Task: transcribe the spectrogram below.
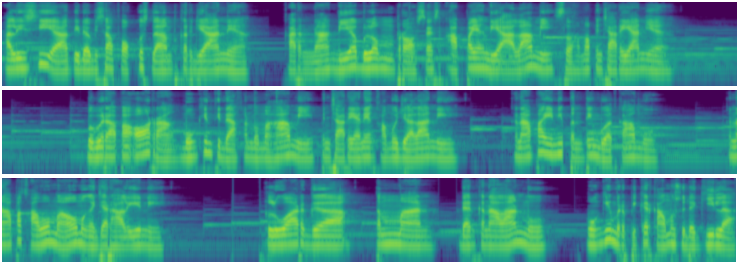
Alicia tidak bisa fokus dalam pekerjaannya karena dia belum memproses apa yang dia alami selama pencariannya. Beberapa orang mungkin tidak akan memahami pencarian yang kamu jalani. Kenapa ini penting buat kamu? Kenapa kamu mau mengejar hal ini? Keluarga, teman, dan kenalanmu mungkin berpikir kamu sudah gila.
